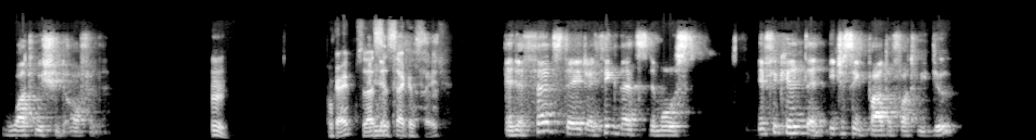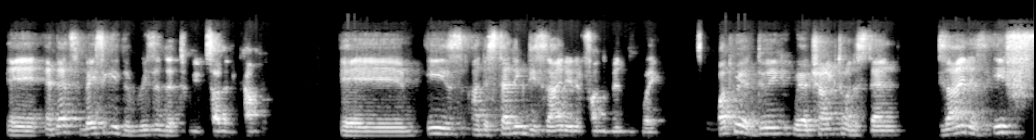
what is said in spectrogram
what we should offer them. Hmm. Okay, so that's the, the second stage. And the third stage, I think that's the most significant and interesting part of what we do. Uh, and that's basically the reason that we started the company, uh, is understanding design in a fundamental way. So what we are doing, we are trying to understand design as if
